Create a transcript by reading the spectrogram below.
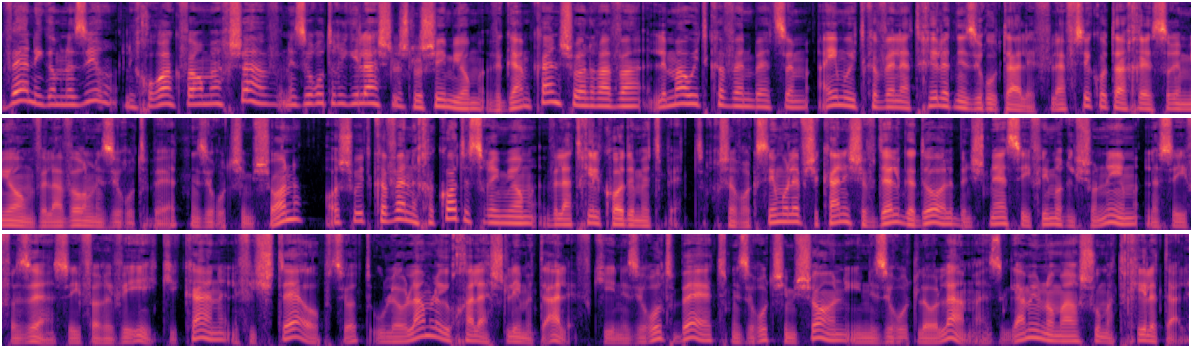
ואני גם נזיר, לכאורה כבר מעכשיו, נזירות רגילה של 30 יום. וגם כאן שואל רבא, למה הוא התכוון בעצם? האם הוא התכוון להתחיל את נזירות א', להפסיק אותה אחרי 20 יום ולעבור לנזירות ב', נזירות שמשון, או שהוא התכוון לחכות 20 יום ולהתחיל קודם את ב'. עכשיו רק שימו לב שכאן יש הבדל גדול בין שני הסעיפים הראשונים לסעיף הזה, הסעיף הרביעי, כי כאן, לפי שתי האופציות, הוא לעולם לא יוכל להשלים את א', כי נזירות ב', נזירות שמשון, היא נזירות לעולם, אז גם אם נאמר שהוא מתחיל את א',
